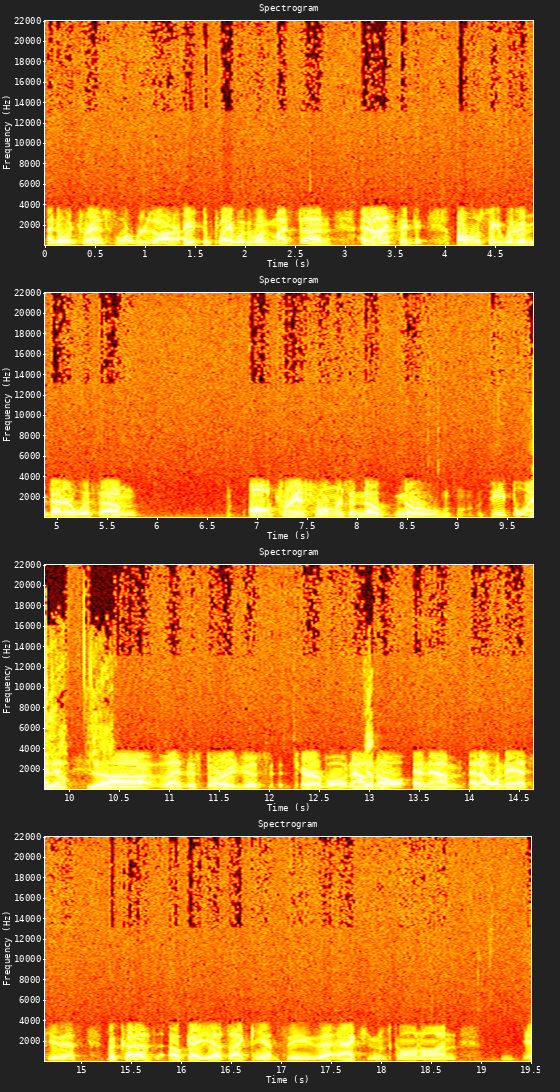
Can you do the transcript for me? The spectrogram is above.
I know what Transformers are. I used to play with them with my son, and I think it, almost think it would have been better with um, all Transformers and no no people in yeah, it. Yeah, uh, like the story is just terrible. Now, yep. no, and um, and I want to ask you this because okay, yes, I can't see the action that's going on uh,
